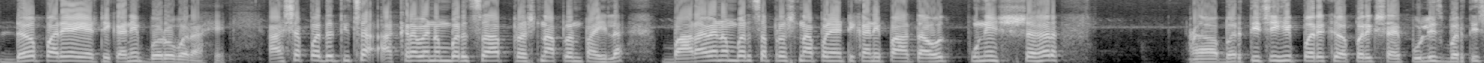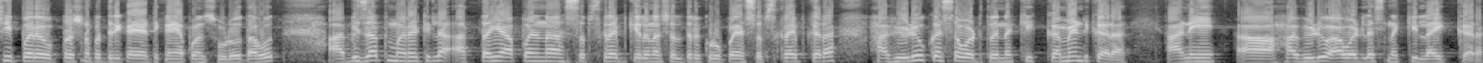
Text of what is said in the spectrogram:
ड पर्याय या ठिकाणी बरोबर आहे. अशा पद्धतीचा अकराव्या नंबरचा प्रश्न आपण पाहिला. बाराव्या नंबरचा प्रश्न आपण या ठिकाणी पाहत आहोत. पुणे शहर भरतीची ही परीक परीक्षा आहे. पोलीस भरतीची पर प्रश्नपत्रिका या ठिकाणी आपण सोडवत आहोत. अभिजात मराठीला आत्ताही आपण सबस्क्राईब केलं नसेल तर कृपया सबस्क्राईब करा. हा व्हिडिओ कसा वाटतो नक्की कमेंट करा. आणि हा व्हिडिओ आवडल्यास नक्की लाईक करा.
